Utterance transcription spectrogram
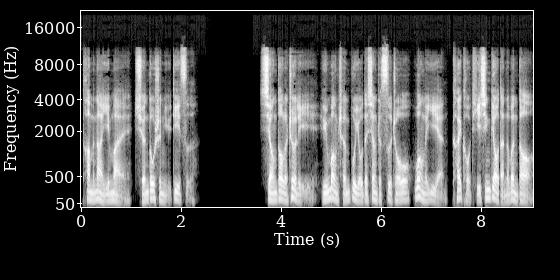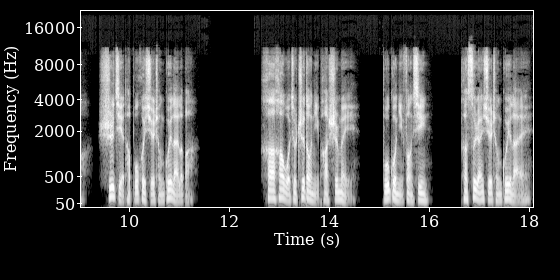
他们那一脉全都是女弟子。想到了这里，云望尘不由得向着四周望了一眼，开口提心吊胆的问道：“师姐，她不会学成归来了吧？”哈哈，我就知道你怕师妹。不过你放心，她虽然学成归来，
